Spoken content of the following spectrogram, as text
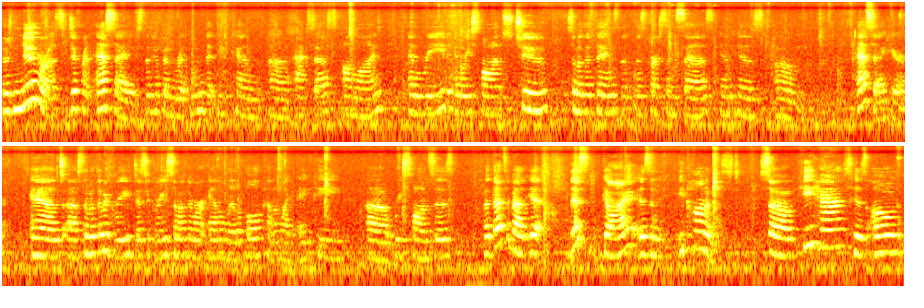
there's numerous different essays that have been written that you can uh, access online and read in response to some of the things that this person says in his um, essay here. And uh, some of them agree, disagree, some of them are analytical, kind of like AP uh, responses, but that's about it. This guy is an economist, so he has his own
